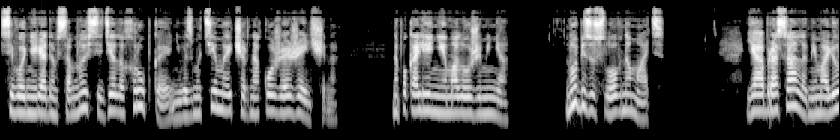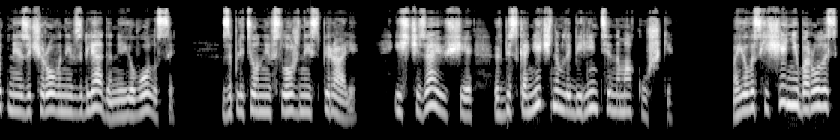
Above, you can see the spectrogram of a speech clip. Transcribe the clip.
Сегодня рядом со мной сидела хрупкая, невозмутимая чернокожая женщина, на поколение моложе меня, но, безусловно, мать. Я бросала мимолетные зачарованные взгляды на ее волосы, заплетенные в сложные спирали, исчезающие в бесконечном лабиринте на макушке. Мое восхищение боролось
